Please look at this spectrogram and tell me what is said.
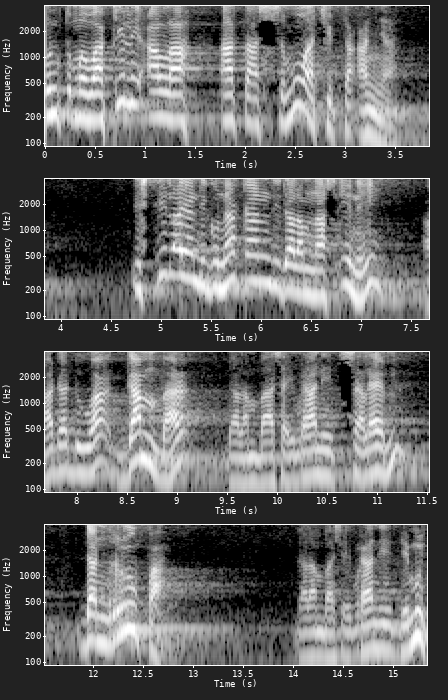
untuk mewakili Allah atas semua ciptaannya. Istilah yang digunakan di dalam nas ini ada dua gambar dalam bahasa Ibrani selem dan rupa dalam bahasa Ibrani demut.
